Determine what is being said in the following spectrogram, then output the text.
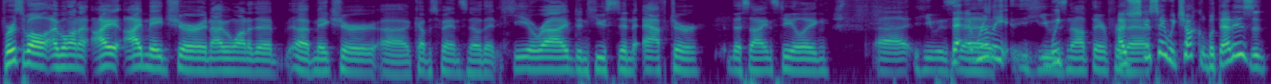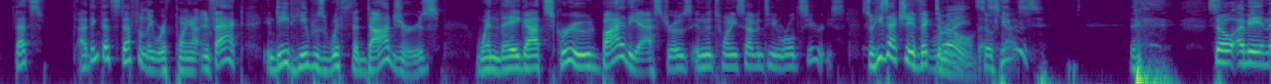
First of all, I want to. I I made sure, and I wanted to uh, make sure uh, Cubs fans know that he arrived in Houston after the sign stealing. Uh, he was that uh, really he was we, not there for. I was that. just gonna say we chuckled, but that is a, that's I think that's definitely worth pointing out. In fact, indeed, he was with the Dodgers when they got screwed by the Astros in the 2017 World Series. So he's actually a victim right. in all of this. So he guys. was. So, I mean,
